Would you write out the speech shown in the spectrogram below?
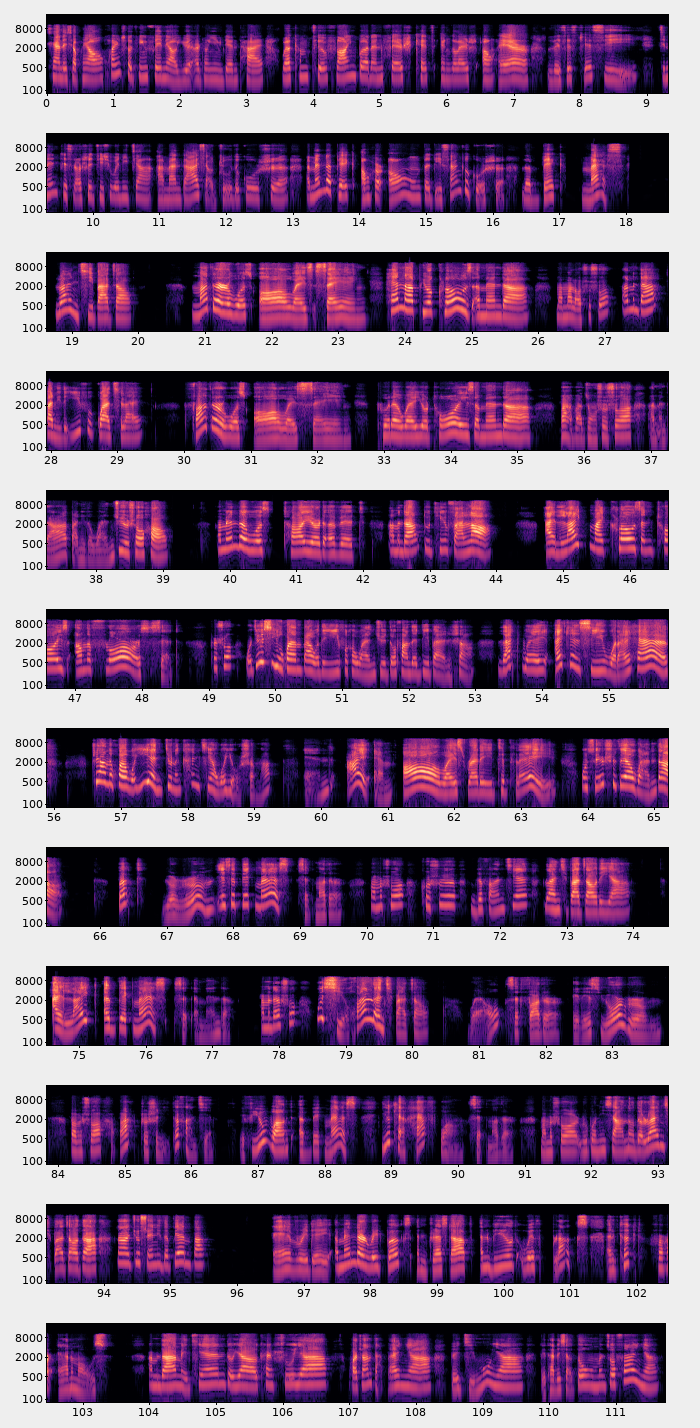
亲爱的小朋友，欢迎收听飞鸟鱼儿童英语电台。Welcome to Flying Bird and Fish Kids English on Air. This is Jessie. 今天 Jessie 老师继续为你讲阿曼达小猪的故事。Amanda Pig on Her Own 的第三个故事，The Big Mess，乱七八糟。Mother was always saying, "Hang up your clothes, Amanda." 妈妈老是说，阿曼达，把你的衣服挂起来。Father was always saying, "Put away your toys, Amanda." 爸爸总是说：“阿曼达，把你的玩具收好。” Amanda was tired of it. 阿曼达都听烦了。I like my clothes and toys on the floor, she said. 她说：“我就喜欢把我的衣服和玩具都放在地板上。That way I can see what I have. 这样的话，我一眼就能看见我有什么。” And I am always ready to play. 我随时都要玩的。But your room is a big mess," said mother. 妈妈说：“可是你的房间乱七八糟的呀。” I like a big mess," said Amanda. 阿曼达说：“我喜欢乱七八糟。” Well, said father, it is your room. 爸爸说：“好吧，这是你的房间。” If you want a big mess, you can have one," said mother. 妈妈说：“如果你想弄得乱七八糟的，那就随你的便吧。” Every day, Amanda read books and dressed up and built with blocks and cooked for her animals. 阿曼达每天都要看书呀，化妆打扮呀，堆积木呀，给她的小动物们做饭呀。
